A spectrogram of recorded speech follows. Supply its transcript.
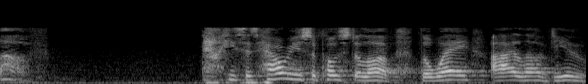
Love. Now he says, How are you supposed to love? The way I loved you.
